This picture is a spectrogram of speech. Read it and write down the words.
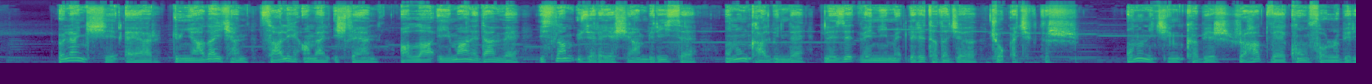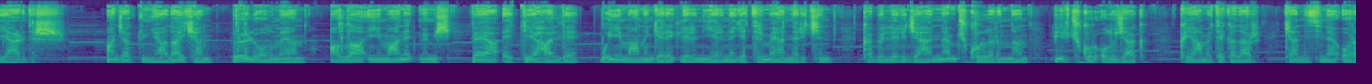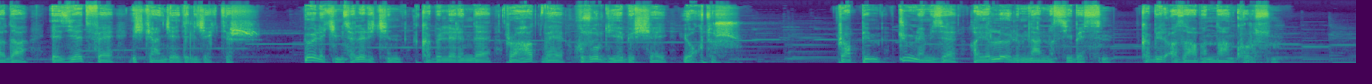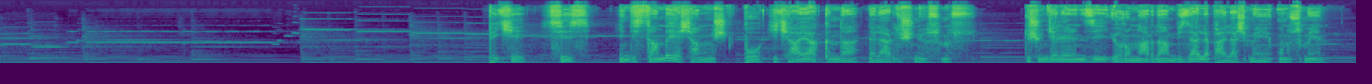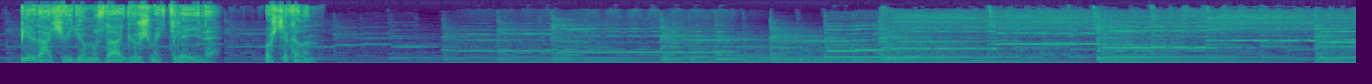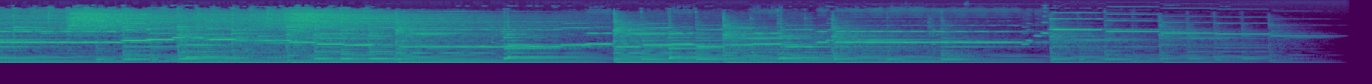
Ölen kişi eğer dünyadayken salih amel işleyen, Allah'a iman eden ve İslam üzere yaşayan biri ise onun kalbinde lezzet ve nimetleri tadacağı çok açıktır. Onun için kabir rahat ve konforlu bir yerdir. Ancak dünyadayken böyle olmayan, Allah'a iman etmemiş veya ettiği halde bu imanın gereklerini yerine getirmeyenler için kabirleri cehennem çukurlarından bir çukur olacak, kıyamete kadar kendisine orada eziyet ve işkence edilecektir. Böyle kimseler için kabirlerinde rahat ve huzur diye bir şey yoktur. Rabbim cümlemize hayırlı ölümler nasip etsin. Kabir azabından korusun. Peki siz Hindistan'da yaşanmış bu hikaye hakkında neler düşünüyorsunuz? Düşüncelerinizi yorumlardan bizlerle paylaşmayı unutmayın. Bir dahaki videomuzda görüşmek dileğiyle. Hoşçakalın.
